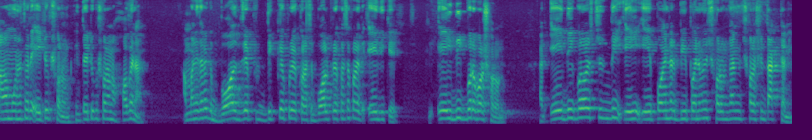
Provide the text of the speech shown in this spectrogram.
আমার মনে হতে পারে এইটুকু স্মরণ, কিন্তু এইটুকু স্মরণ হবে না। আমার নিতে হবে বল যে দিককে প্রয়োগ করা আছে, বল প্রয়োগ করা এই দিকে। এই দিক বরাবর স্মরণ। আর এই দিক বরাবর যদি এই এ পয়েন্ট আর বি পয়েন্টের মধ্যে স্মরণ কানি সরাসরি দাগ টানি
